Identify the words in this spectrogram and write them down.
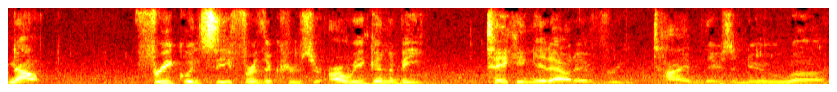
Now, frequency for the cruiser. Are we going to be taking it out every time there's a new uh,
